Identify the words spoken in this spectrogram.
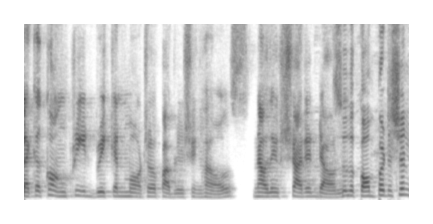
like a concrete brick and mortar publishing house now they've shut it down So the Competition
